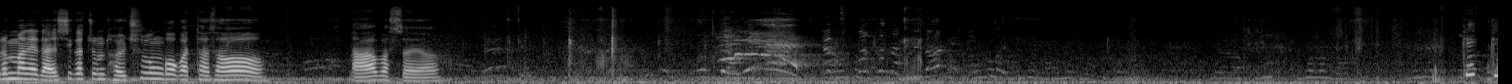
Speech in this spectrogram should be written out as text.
오랜만에 날씨가 좀 덜 추운 것 같아서 나와봤어요. 깨끗.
